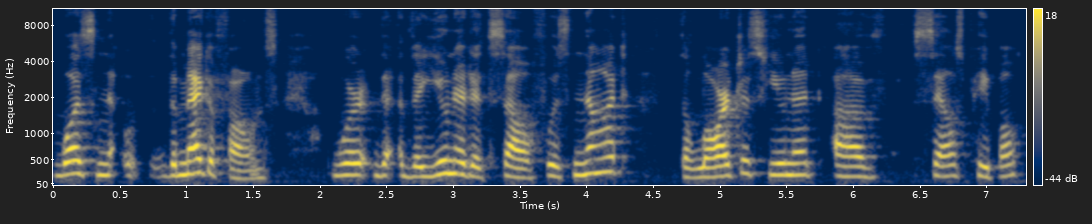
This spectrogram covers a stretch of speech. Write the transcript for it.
was the megaphones were the, the, unit itself was not the largest unit of salespeople,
